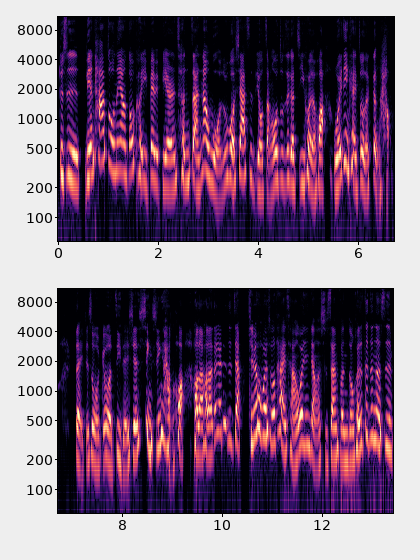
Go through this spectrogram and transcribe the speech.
就是连他做那样都可以被别人称赞。那我如果下次有掌握住这个机会的话，我一定可以做得更好。对，就是我给我自己的一些信心喊话。好了好了，大概就是这样。前面会不会说太长？我已经讲了十三分钟，可是这真的是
